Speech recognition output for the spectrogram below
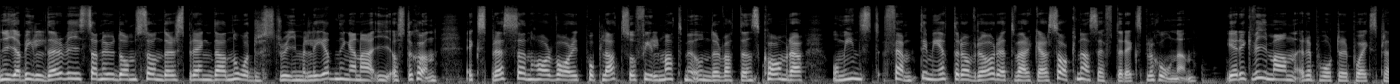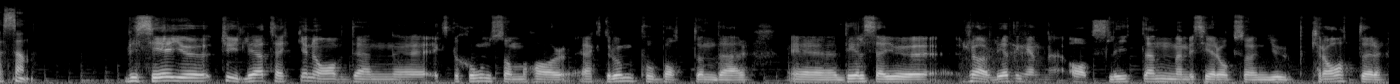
Nya bilder visar nu de söndersprängda Nord Stream-ledningarna i Östersjön. Expressen har varit på plats och filmat med undervattenskamera och minst 50 meter av röret verkar saknas efter explosionen. Erik Wiman, reporter på Expressen. Vi ser ju tydliga tecken av den eh, explosion som har ägt rum på botten där. Eh, dels är ju rörledningen avsliten men vi ser också en djup krater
